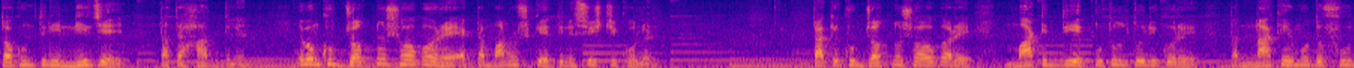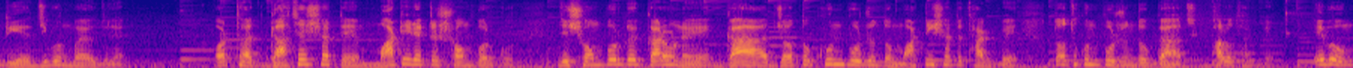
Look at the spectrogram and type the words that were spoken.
তখন তিনি নিজে তাতে হাত দিলেন এবং খুব যত্ন সহকারে একটা মানুষকে তিনি সৃষ্টি করলেন। তাকে খুব যত্ন সহকারে মাটি দিয়ে পুতুল তৈরি করে তার নাকের মধ্যে ফু দিয়ে জীবন বায়ু দিলেন। অর্থাৎ গাছের সাথে মাটির একটা সম্পর্ক, যে সম্পর্কের কারণে গাছ যতক্ষণ পর্যন্ত মাটির সাথে থাকবে, ততক্ষণ পর্যন্ত গাছ ভালো থাকবে। এবং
